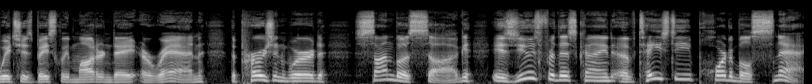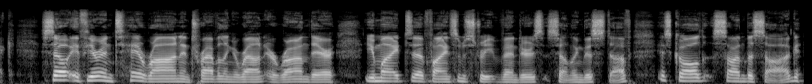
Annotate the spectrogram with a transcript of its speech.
which is basically modern day Iran. The Persian word sanbosag is used for this kind of tasty portable snack. So if you're in Tehran and traveling around Iran there, you might uh, find some street vendors selling this stuff. It's called sanbosag.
